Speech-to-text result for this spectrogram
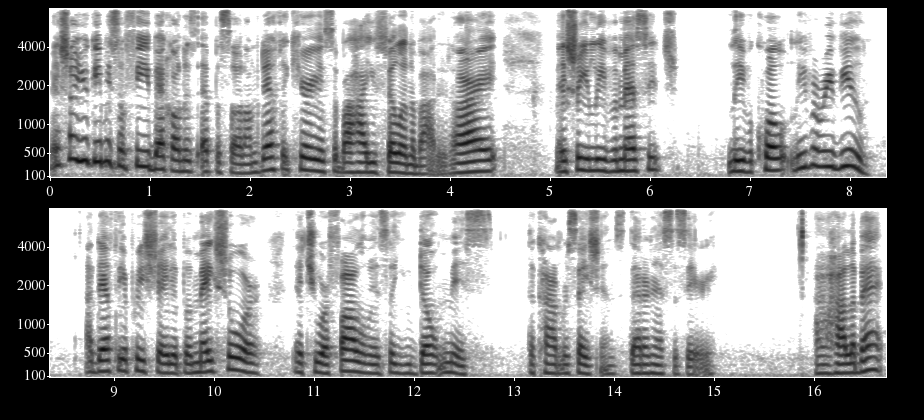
Make sure you give me some feedback on this episode. I'm definitely curious about how you're feeling about it. All right. Make sure you leave a message, leave a quote, leave a review. I definitely appreciate it, but make sure that you are following so you don't miss the conversations that are necessary. I'll holla back.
